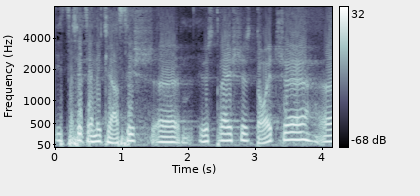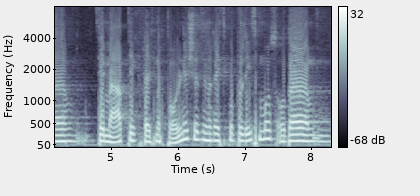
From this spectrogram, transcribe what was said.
ist das jetzt eine klassisch äh, österreichische, deutsche äh, Thematik, vielleicht noch polnische, dieser Rechtspopulismus? Oder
